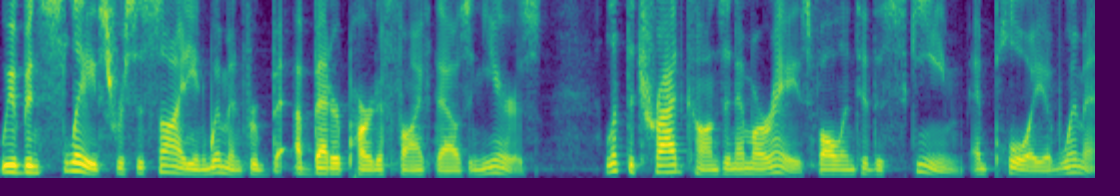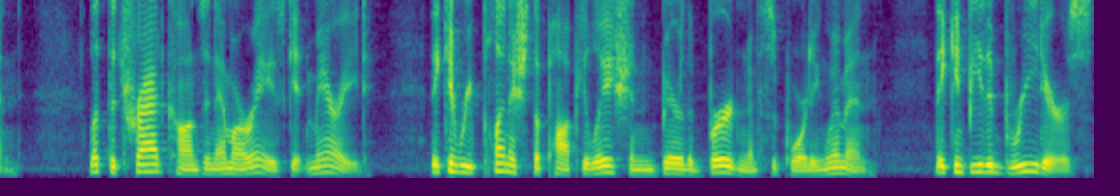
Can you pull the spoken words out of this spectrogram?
We have been slaves for society and women for a better part of 5,000 years. Let the tradcons and MRAs fall into the scheme and ploy of women. Let the tradcons and MRAs get married. They can replenish the population and bear the burden of supporting women. They can be the breeders.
